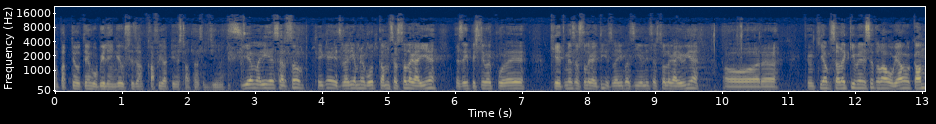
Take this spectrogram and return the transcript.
पत्ते होते हैं वो भी लेंगे उससे काफ़ी ज़्यादा टेस्ट आता है सब्ज़ी में। ये हमारी है सरसों ठीक है इस बार हमने बहुत कम सरसों लगाई है। जैसे कि पिछली बार पूरे खेत में सरसों लगाई थी इस बार बस ये वाली सरसों लगाई हुई है। और क्योंकि अब सड़क की वजह से थोड़ा हो गया वो कम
